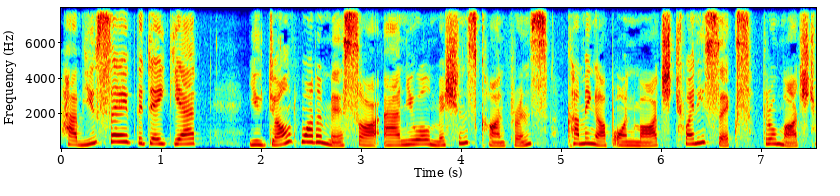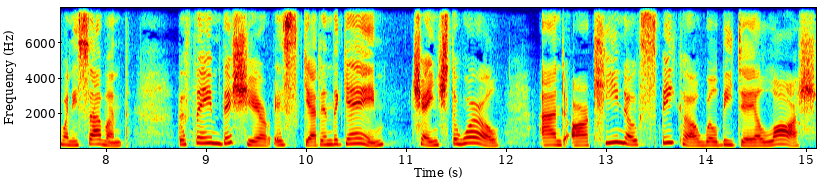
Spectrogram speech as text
Have you saved the date yet? You don't want to miss our annual missions conference coming up on March 26th through March 27th. The theme this year is Get in the Game, Change the World, and our keynote speaker will be Dale Losch,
